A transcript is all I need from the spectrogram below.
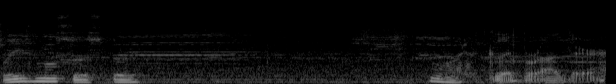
She's my sister. What a good brother.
